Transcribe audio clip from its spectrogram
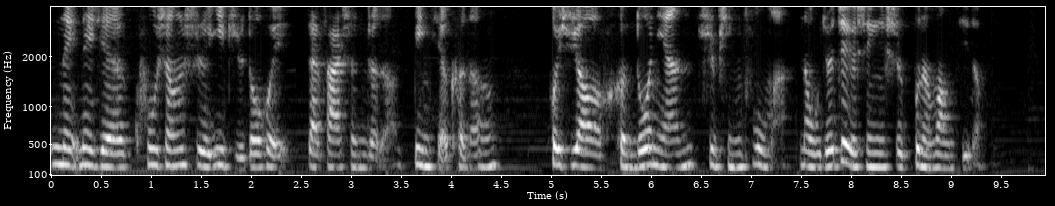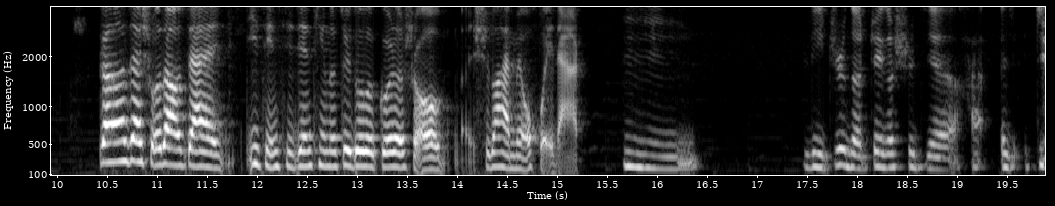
那那些哭声是一直都会在发生着的，并且可能会需要很多年去平复嘛？那我觉得这个声音是不能忘记的。刚刚在说到在疫情期间听的最多的歌的时候，石头还没有回答。嗯。理智的这个世界还呃，这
